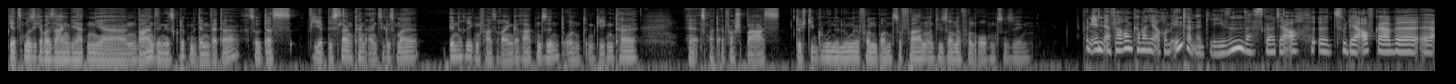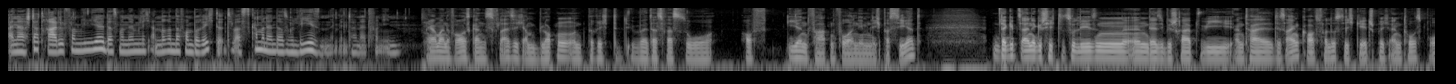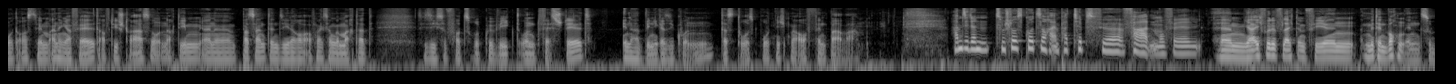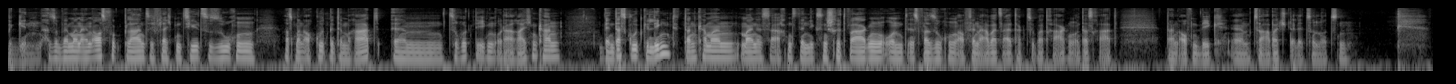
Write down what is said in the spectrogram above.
Jetzt muss ich aber sagen, wir hatten ja ein wahnsinniges Glück mit dem Wetter, also dass wir bislang kein einziges Mal in Regenphase reingeraten sind und im Gegenteil, äh, es macht einfach Spaß, durch die grüne Lunge von Bonn zu fahren und die Sonne von oben zu sehen. Von Ihren Erfahrungen kann man ja auch im Internet lesen. Das gehört ja auch äh, zu der Aufgabe äh, einer Stadtradelfamilie, dass man nämlich anderen davon berichtet. Was kann man denn da so lesen im Internet von Ihnen? Ja, meine Frau ist ganz fleißig am Bloggen und berichtet über das, was so auf ihren Fahrten vornehmlich passiert. Da gibt es eine Geschichte zu lesen, in der sie beschreibt, wie ein Teil des Einkaufs verlustig geht, sprich ein Toastbrot aus dem Anhänger fällt auf die Straße und nachdem eine Passantin sie darauf aufmerksam gemacht hat, sie sich sofort zurückbewegt und feststellt, innerhalb weniger Sekunden, das Toastbrot nicht mehr auffindbar war. Haben Sie denn zum Schluss kurz noch ein paar Tipps für Fahrradmuffel? Ähm, ja, ich würde vielleicht empfehlen, mit den Wochenenden zu beginnen. Also wenn man einen Ausflug plant, sich vielleicht ein Ziel zu suchen, was man auch gut mit dem Rad ähm, zurücklegen oder erreichen kann. Wenn das gut gelingt, dann kann man meines Erachtens den nächsten Schritt wagen und es versuchen, auf den Arbeitsalltag zu übertragen und das Rad dann auf dem Weg ähm, zur Arbeitsstelle zu nutzen.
